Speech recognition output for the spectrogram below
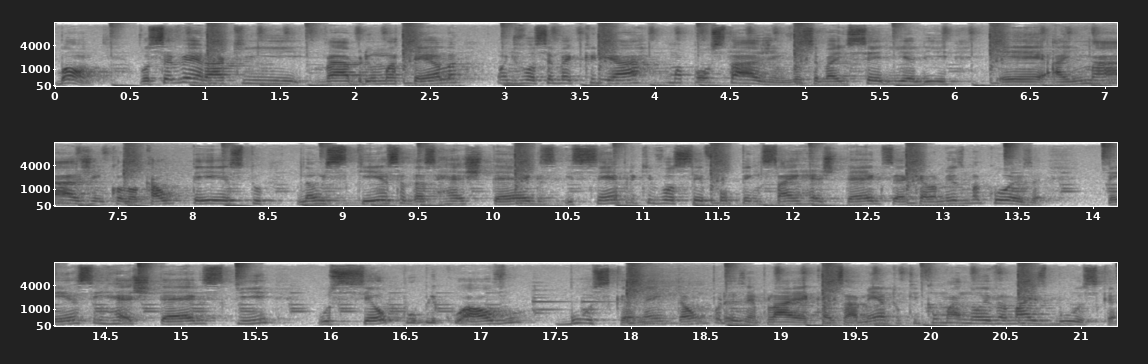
Bom, você verá que vai abrir uma tela onde você vai criar uma postagem. Você vai inserir ali é, a imagem, colocar o texto. Não esqueça das hashtags e sempre que você for pensar em hashtags é aquela mesma coisa. Pense em hashtags que o seu público-alvo busca, né? Então, por exemplo, ah, é casamento, o que uma noiva mais busca?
